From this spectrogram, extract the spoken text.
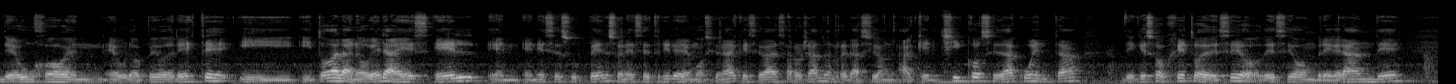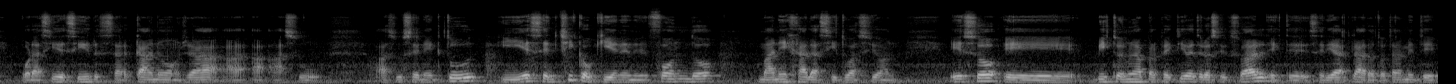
de un joven europeo del este y, y toda la novela es él en, en, ese suspenso, en ese thriller emocional que se va desarrollando en relación a que el chico se da cuenta de que es objeto de deseo de ese hombre grande, por así decir, cercano ya a, a, a su, a su senectud, y es el chico quien en el fondo maneja la situación. Eso, eh, visto en una perspectiva heterosexual, este, sería, claro, totalmente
